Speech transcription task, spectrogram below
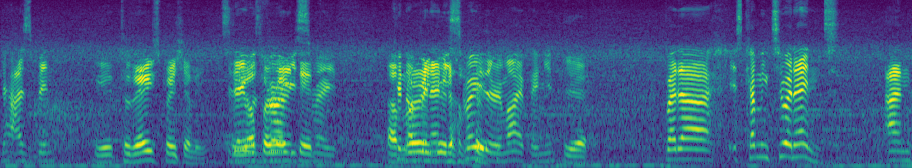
It has been. Uh, Today especially. Today We was very smooth. Couldn't have very been any smoother, operation. in my opinion. Yeah. But uh, it's coming to an end, and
